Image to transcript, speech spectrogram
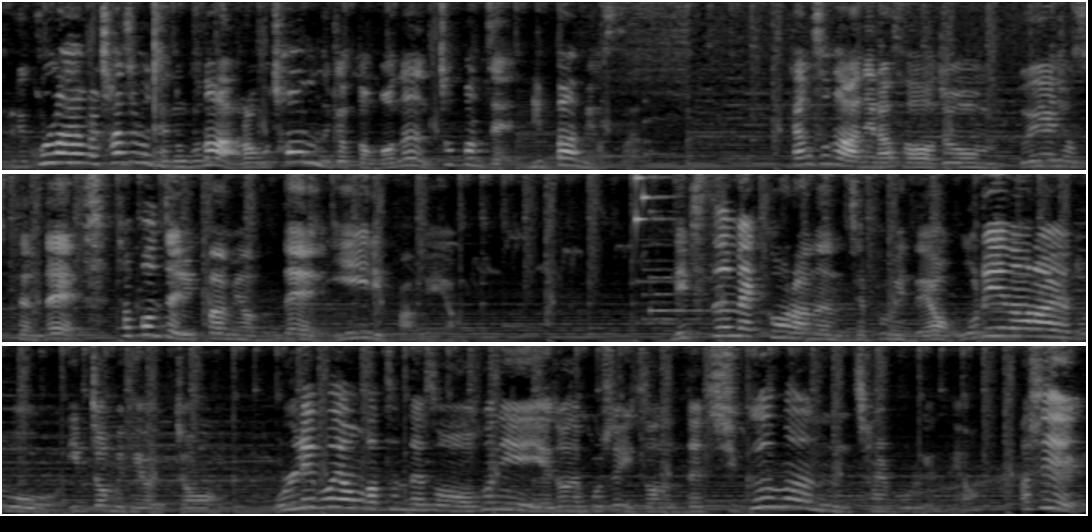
이렇게 콜라 향을 찾으면 되는구나 라고 처음 느꼈던 거는 첫 번째 립밤이었어요. 향수가 아니라서 좀 의외셨을 텐데 첫 번째 립밤이었는데 이 립밤이에요. 립스메커라는 제품인데요. 우리나라에도 입점이 되어 있죠. 올리브영 같은 데서 흔히 예전에 볼 수 있었는데 지금은 잘 모르겠네요. 사실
